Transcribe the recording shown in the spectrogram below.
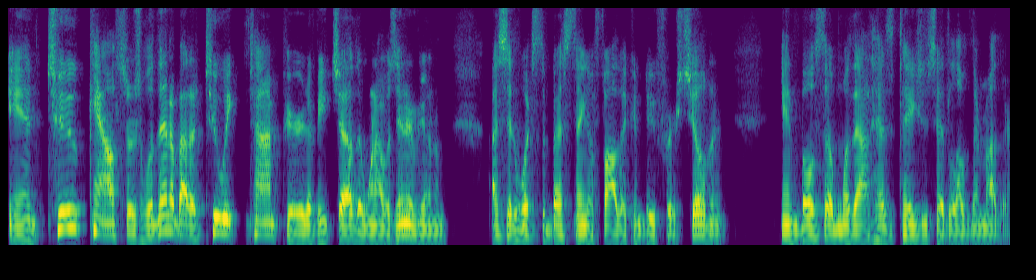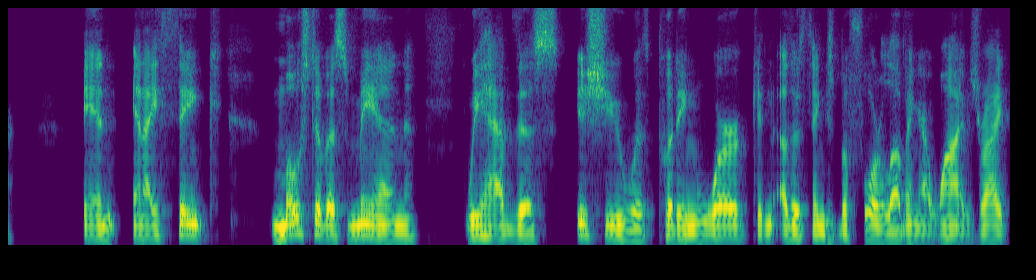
And two counselors, within about a two week time period of each other, when I was interviewing them, I said, What's the best thing a father can do for his children? And both of them, without hesitation, said, Love their mother. And, and I think most of us men, we have this issue with putting work and other things before loving our wives, right?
